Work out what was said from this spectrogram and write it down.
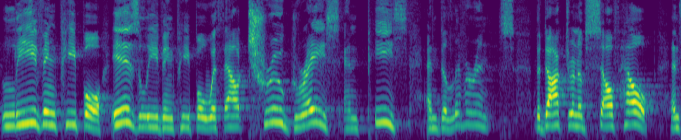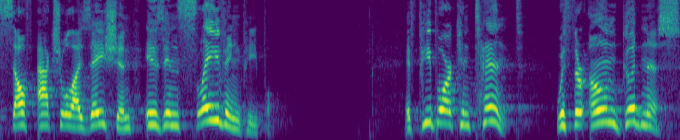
leaving people is leaving people without true grace and peace and deliverance. The doctrine of self help and self actualization is enslaving people. If people are content with their own goodness,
